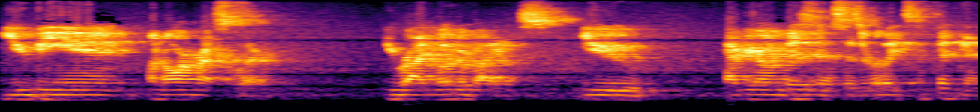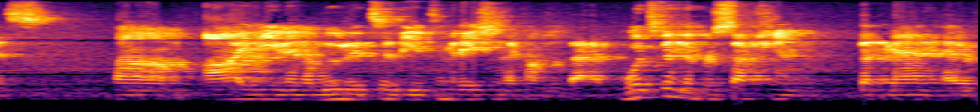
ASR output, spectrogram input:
you being an arm wrestler you ride motorbikes you have your own business as it relates to fitness um, i've even alluded to the intimidation that comes with that what's been the perception that men have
